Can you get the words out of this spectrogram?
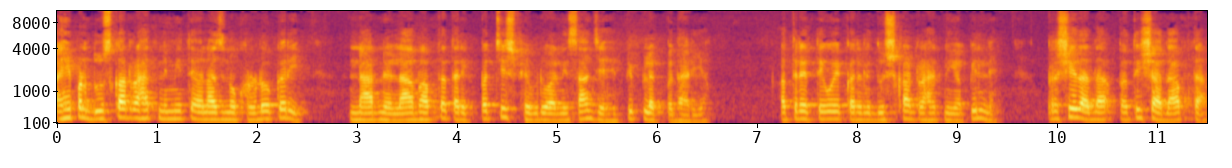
અહીં પણ દુષ્કાળ રાહત નિમિત્તે અનાજનો ખરડો કરી નારને લાભ આપતા તારીખ પચીસ ફેબ્રુઆરીની સાંજે પીપલક પધાર્યા. અત્રે તેઓએ કરેલી દુષ્કાળ રાહતની અપીલને પ્રસિદાદા પ્રતિસાદ આપતા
